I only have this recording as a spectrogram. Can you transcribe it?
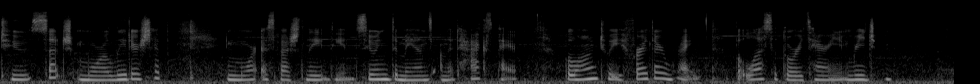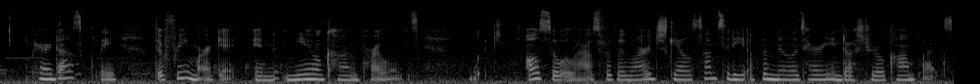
to such moral leadership, and more especially the ensuing demands on the taxpayer, belong to a further right but less authoritarian region. Paradoxically, the free market in neocon parlance, which also allows for the large scale subsidy of the military industrial complex,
